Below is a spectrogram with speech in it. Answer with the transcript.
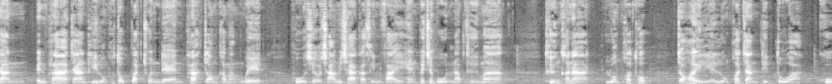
จันทร์เป็นพระอาจารย์ที่หลวงพ่อทบวัดชนแดน พระจอมขมังเวท ผู้เชี่ยวชาญวิชากสินไฟแห่งเพชรบูรณ์นับถือมาก ถึงขนาดหลวงพ่อทบจะห้อยเหรียญหลวงพ่อจันทร์ติดตัว คู่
